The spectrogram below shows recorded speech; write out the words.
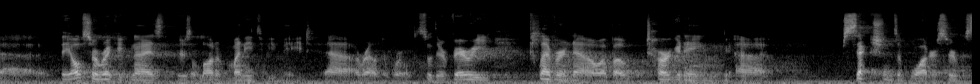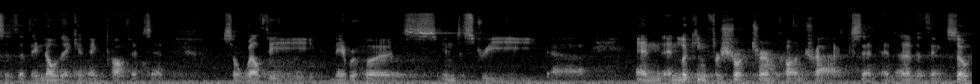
uh, they also recognize that there's a lot of money to be made uh, around the world. So they're very clever now about targeting uh, sections of water services that they know they can make profits in. So wealthy neighborhoods, industry, uh, and, and looking for short-term contracts and, and other things. So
